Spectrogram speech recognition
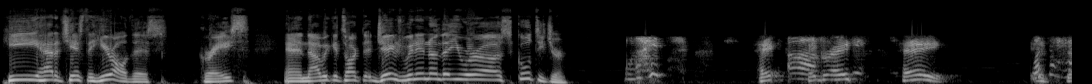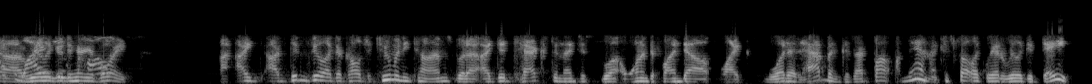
He had a chance to hear all this, Grace, and now we can talk to James. We didn't know that you were a school teacher. What? Hey, Uh, hey, Grace. Hey, What it's the heck? Uh, Why really good to you hear your voice. I, I I didn't feel like I called you too many times, but I, I did text, and I just wa- wanted to find out like what had happened because I thought, man, I just felt like we had a really good date.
